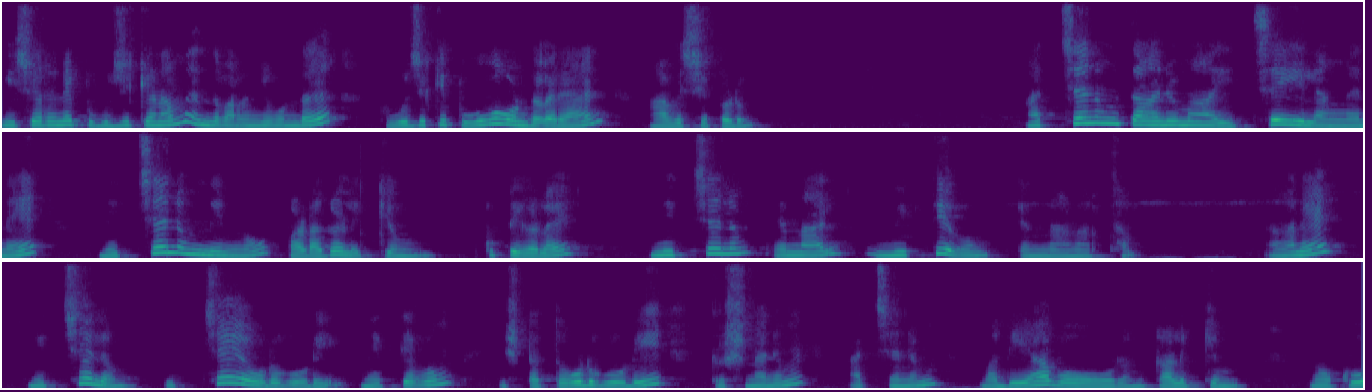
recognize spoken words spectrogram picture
ഈശ്വരനെ പൂജിക്കണം എന്ന് പറഞ്ഞുകൊണ്ട് പൂജയ്ക്ക് പൂവ് കൊണ്ടുവരാൻ ആവശ്യപ്പെടും. അച്ഛനും താനുമായി ഇച്ഛയിൽ അങ്ങനെ നിശ്ചലും നിന്നു പടകളിക്കും കുട്ടികളെ നിശ്ചലും എന്നാൽ നിത്യവും എന്നാണ് അർത്ഥം. അങ്ങനെ നിശ്ചലും ഇച്ഛയോടുകൂടി നിത്യവും ഇഷ്ടത്തോടുകൂടി കൃഷ്ണനും അച്ഛനും മതിയാവോളം കളിക്കും. നോക്കൂ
